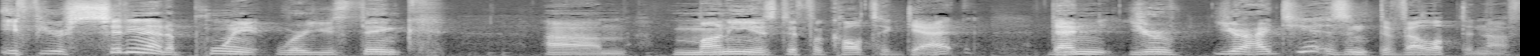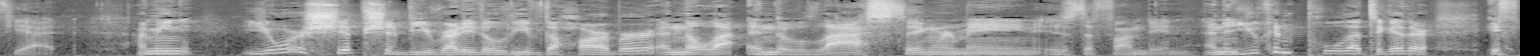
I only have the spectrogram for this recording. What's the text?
if you're sitting at a point where you think um, money is difficult to get, then your your idea isn't developed enough yet. I mean, your ship should be ready to leave the harbor, and the la- and the last thing remaining is the funding, and you can pull that together. If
